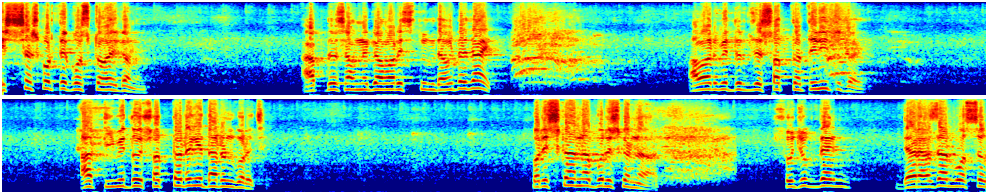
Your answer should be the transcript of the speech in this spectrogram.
বিশ্বাস করতে কষ্ট হয় কেন? আপনার সামনে কি আমার স্টুল দেওয়াটা যায় আমার ভিতরে যে সত্তা, তিনি তো চাই আর টিভি তো ওই সত্তাটাকে ধারণ করেছে। পরিষ্কার না পরিষ্কার না? সুযোগ দেন, দেড় হাজার বছর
